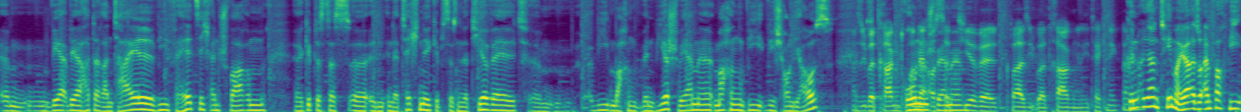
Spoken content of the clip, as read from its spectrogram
Ähm, wer, wer hat daran teil? Wie verhält sich ein Schwarm? Äh, gibt es das äh, in, in der Technik? Gibt es das in der Tierwelt? Ähm, wie machen, wenn wir Schwärme machen, wie, wie schauen die aus? Also übertragen Drohnen aus der Tierwelt quasi übertragen in die Technik? Dann? Genau, ja, ein Thema, ja. Also einfach wie,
